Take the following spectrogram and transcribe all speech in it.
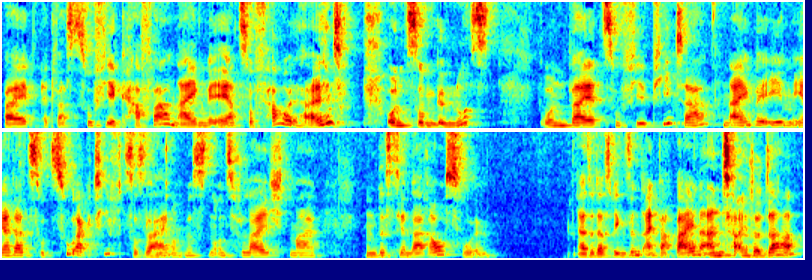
bei etwas zu viel Kaffer neigen wir eher zur Faulheit und zum Genuss. Und bei zu viel Pita neigen wir eben eher dazu, zu aktiv zu sein und müssten uns vielleicht mal ein bisschen da rausholen. Also deswegen sind einfach beide Anteile da.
